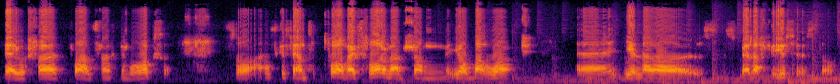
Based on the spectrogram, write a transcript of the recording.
det har jag gjort förut på allsvensk nivå också. Så jag skulle säga en tvåvägsforward som jobbar hårt, eh, gillar att spela fysiskt och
